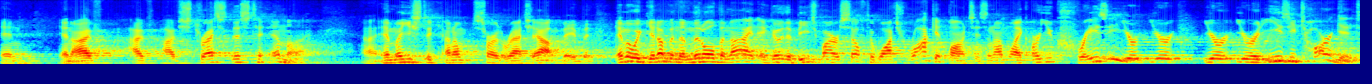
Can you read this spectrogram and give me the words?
And, and I've, I've, I've stressed this to Emma. Uh, Emma used to, and I'm sorry to ratch out, babe, but Emma would get up in the middle of the night and go to the beach by herself to watch rocket launches. And I'm like, are you crazy? You're, you're, you're, you're an easy target.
